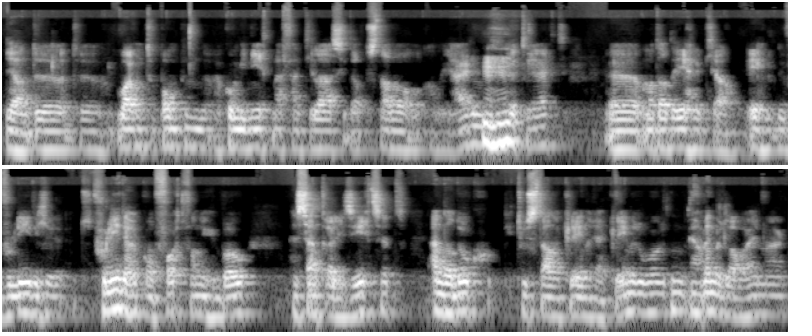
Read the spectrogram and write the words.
ja, de, de warmtepompen gecombineerd met ventilatie, dat bestaat al, al jaren Mhm. uiteraard. Uh, maar dat eigenlijk, ja, eigenlijk de volledige, het volledige comfort van je gebouw gecentraliseerd zit. En dat ook die toestellen kleiner en kleiner worden, Ja. minder lawaai maken.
